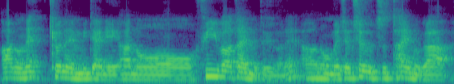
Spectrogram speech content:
あのね、去年みたいに、あの、フィーバータイムというかね、あの、めちゃくちゃ打つタイムが、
